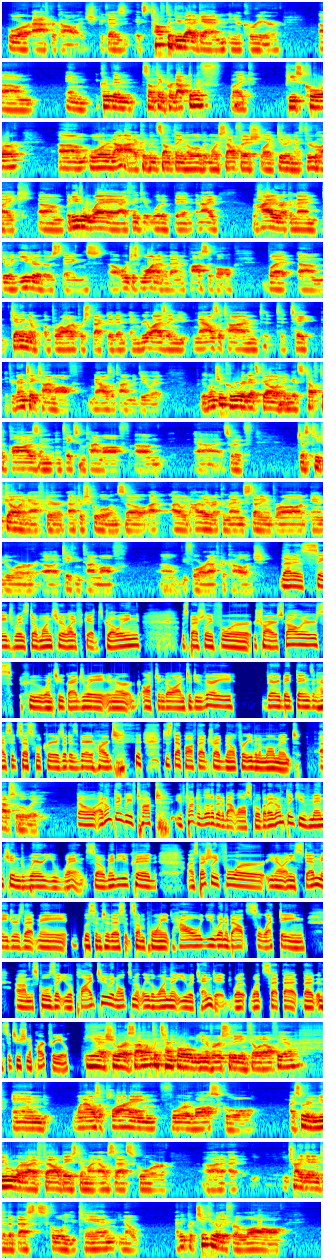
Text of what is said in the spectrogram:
or after college, because it's tough to do that again in your career. Um, and it could have been something productive like Peace Corps um, or not. It could have been something a little bit more selfish, like doing a through hike. Um, but either way, I think it would have been, and I would highly recommend doing either of those things uh, or just one of them if possible. But um, getting a, a, broader perspective and, and realizing you, now's the time to, to take, if you're going to take time off, now's the time to do it. Because once your career gets going, it's tough to pause and, and take some time off. Um, uh, sort of just keeps going after after school. And so I, I would highly recommend studying abroad and or uh, taking time off um, before or after college. That is sage wisdom. Once your life gets going, especially for Schreyer scholars who, once you graduate and are often go on to do very, very big things and have successful careers, it is very hard to, to step off that treadmill for even a moment. Absolutely. So I don't think we've talked. You've talked a little bit about law school, but I don't think you've mentioned where you went. So maybe you could, especially for you know any STEM majors that may listen to this at some point, how you went about selecting um, the schools that you applied to, and ultimately the one that you attended. What what set that that institution apart for you? Yeah, sure. So I went to Temple University in Philadelphia, and when I was applying for law school, I sort of knew where I fell based on my LSAT score. Uh, I, you try to get into the best school you can. You know, I think particularly for law,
